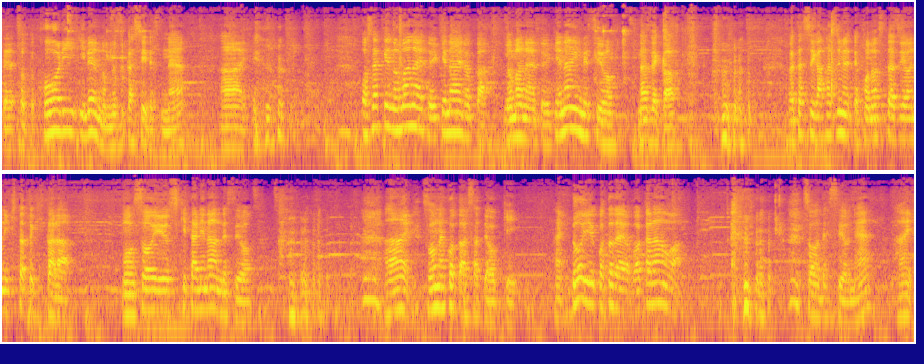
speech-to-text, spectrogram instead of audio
てちょっと氷入れるの難しいですね。はい。お酒飲まないといけないのか飲まないといけないんですよ。なぜか。私が初めてこのスタジオに来た時からもうそういうしきたりなんですよ。はい。そんなことはさておき、はい、どういうことだよ？わからんわ。そうですよね。はい。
